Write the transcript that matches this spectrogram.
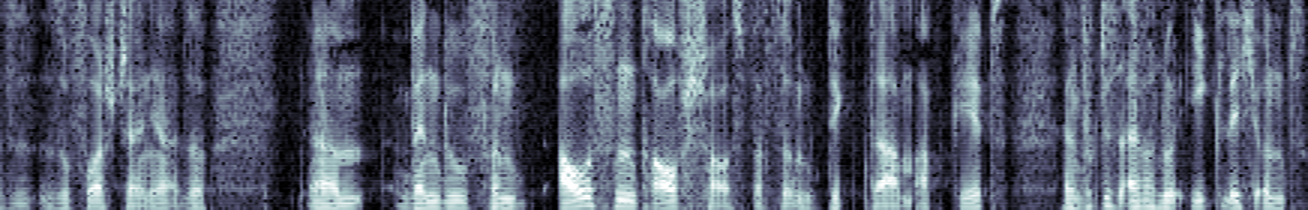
so vorstellen. Ja, also ähm, wenn du von außen drauf schaust, was so im Dickdarm abgeht, dann wirkt es einfach nur eklig und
